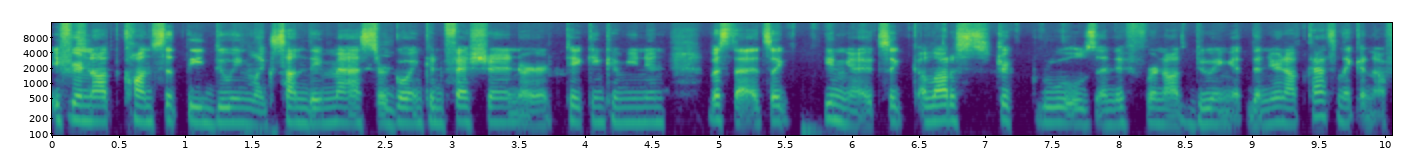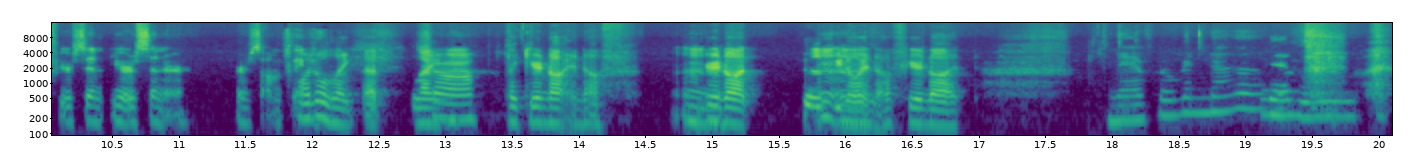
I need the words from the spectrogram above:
if you're not constantly doing like Sunday mass or going confession or taking communion, basta it's like you know, it's like a lot of strict rules, and if we're not doing it, then you're not Catholic enough. You're sin- you're a sinner or something. I don't like that line. So, Like you're not enough. mm, You're not Filipino Mm-mm. enough. You're not. never enough. Never.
